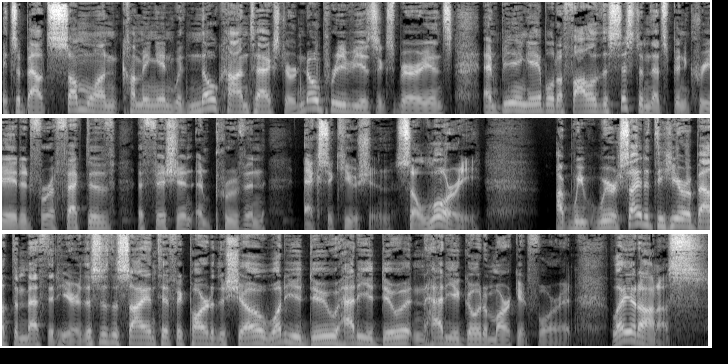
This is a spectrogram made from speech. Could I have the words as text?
It's about someone coming in with no context or no previous experience and being able to follow the system that's been created for effective, efficient, and proven execution. So, Lori, we we're excited to hear about the method here. This is the scientific part of the show. What do you do? How do you do it? And how do you go to market for it? Lay it on us.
